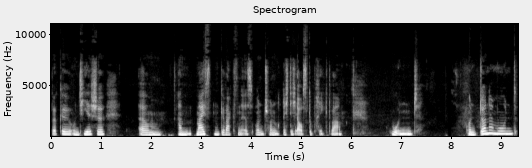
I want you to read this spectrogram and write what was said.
Böcke und Hirsche ähm, am meisten gewachsen ist und schon richtig ausgeprägt war. Und, und Donnermond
